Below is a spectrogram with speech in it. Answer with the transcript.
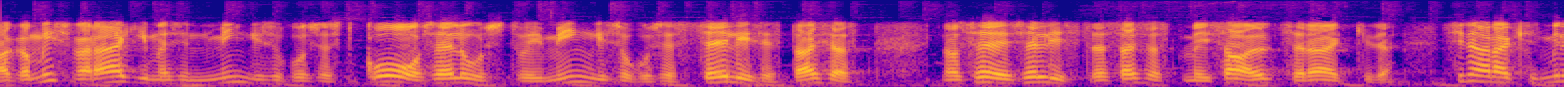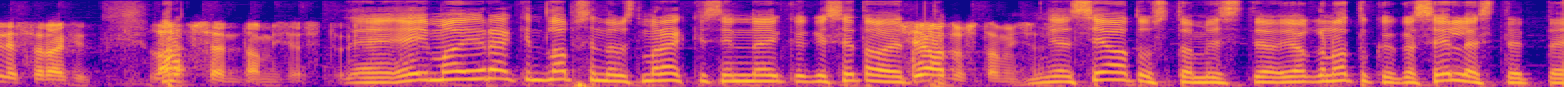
aga mis me räägime siin mingisugusest kooselust või mingisugusest sellisest asjast, no see, sellistest asjast me ei saa üldse rääkida. sina rääkisid, millest sa rääkisid? lapsendamisest? ei, ma ei rääkinud lapsendamisest, ma rääkisin ikkagi seda, et seadustamisest, seadustamist ja, ja ka natuke ka sellest, et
